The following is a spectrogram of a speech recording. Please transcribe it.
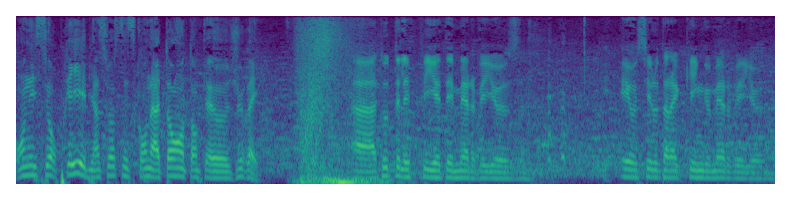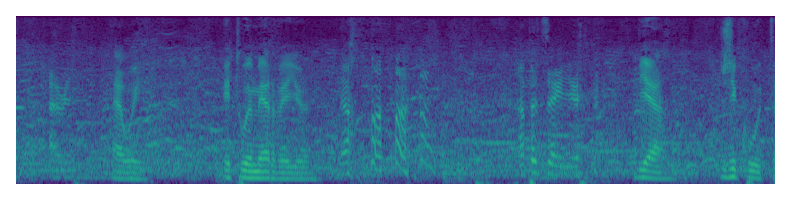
On est surpris et bien sûr, c'est ce qu'on attend en tant que juré. Toutes les filles étaient merveilleuses. Et aussi le drag king merveilleux. Ah oui. Ah oui. Et tout est merveilleux. Un peu de sérieux. Bien, j'écoute.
